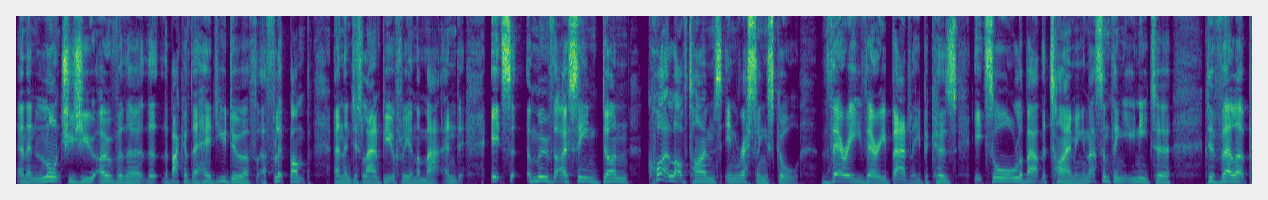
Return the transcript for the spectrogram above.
and then launches you over the the, the back of the head. You do a, a flip bump and then just land beautifully in the mat, and it's a move that I've seen done quite a lot of times in wrestling school very, very badly because it's all about the timing. And that's something you need to develop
